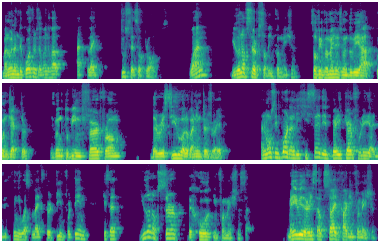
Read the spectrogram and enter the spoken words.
Manuel and the co-authors are going to have uh, like two sets of problems. One, you don't observe soft information. Soft information is going to be a conjecture. It's going to be inferred from the residual of an interest rate. And most importantly, he said it very carefully. I think it was slide 13, 14. He said, you don't observe the whole information set. Maybe there is outside hard information.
